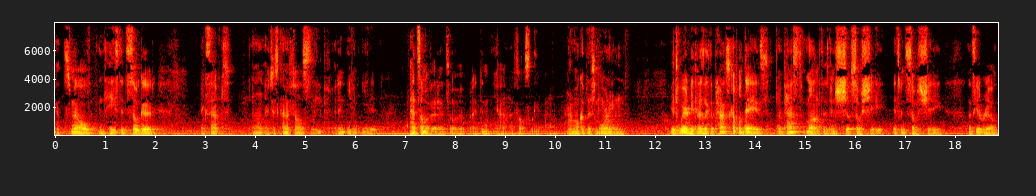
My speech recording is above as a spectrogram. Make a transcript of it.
It smelled and tasted so good, except well, I just kind of fell asleep. I didn't even eat it. I had some of it, I had some of it, but I didn't, yeah, I fell asleep. I woke up this morning. It's weird because like the past couple days, the past month has been sh so shitty. It's been so shitty. Let's get real.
